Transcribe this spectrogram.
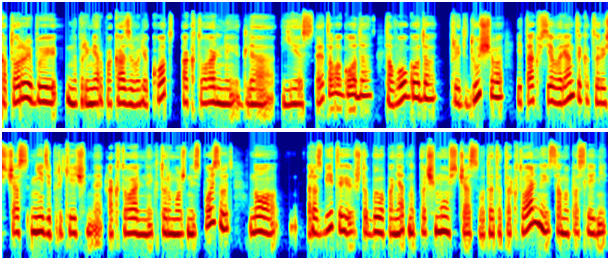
которые бы, например, показывали код, актуальный для ES этого года, того года, предыдущего. И так все варианты, которые сейчас не деприкечены, актуальные, которые можно использовать, но разбитые, чтобы было понятно, почему сейчас вот этот актуальный, самый последний,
